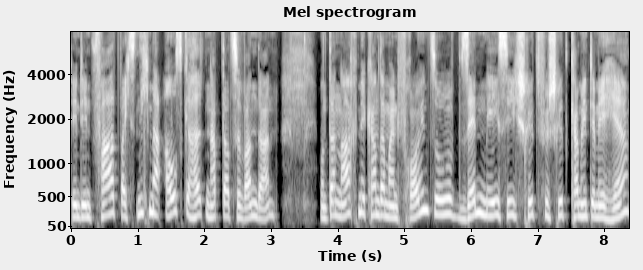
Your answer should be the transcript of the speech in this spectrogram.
den, den Pfad, weil ich es nicht mehr ausgehalten habe, da zu wandern. Und dann nach mir kam dann mein Freund, so zen-mäßig, Schritt für Schritt, kam hinter mir her.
